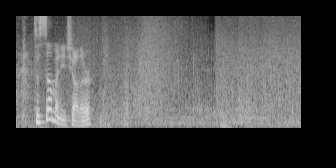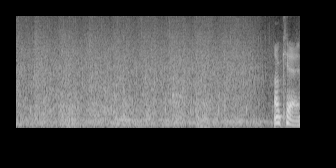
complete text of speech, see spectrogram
to summon each other. Okay.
